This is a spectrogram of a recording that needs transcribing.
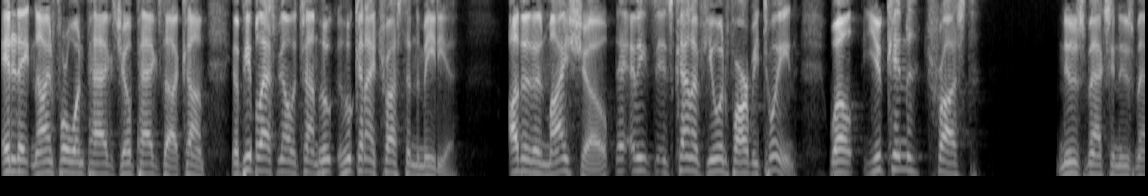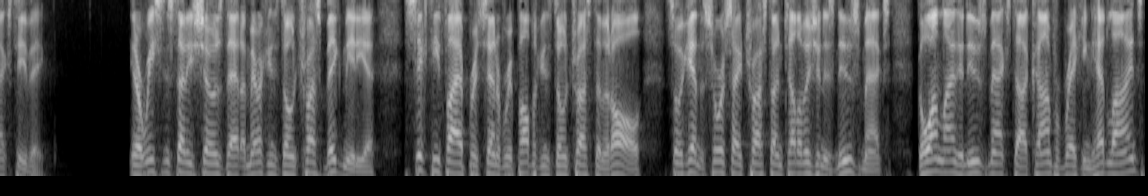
888-941-PAGS, joepags.com. You know, people ask me all the time, who, who can I trust in the media? Other than my show, I mean, it's kind of few and far between. Well, you can trust Newsmax and Newsmax TV. You know, recent study shows that Americans don't trust big media. 65% of Republicans don't trust them at all. So again, the source I trust on television is Newsmax. Go online to newsmax.com for breaking headlines.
